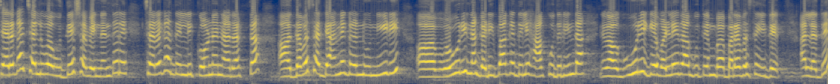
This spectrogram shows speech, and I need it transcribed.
ಚರಗ ಚೆಲ್ಲುವ ಉದ್ದೇಶವೇನೆಂದರೆ ಚರಗದಲ್ಲಿ ಕೋಣನ ರಕ್ತ ದವಸ ಧಾನ್ಯಗಳನ್ನು ನೀಡಿ ಊರಿನ ಗಡಿಭಾಗದಲ್ಲಿ ಹಾಕುವುದರಿಂದ ಊರಿಗೆ ಒಳ್ಳೆಯದಾಗುತ್ತೆಂಬ ಭರವಸೆ ಇದೆ. ಅಲ್ಲದೆ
